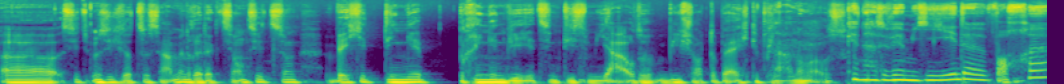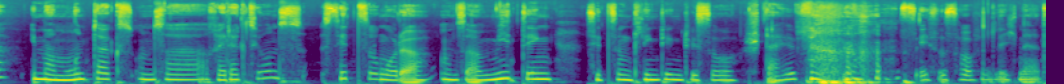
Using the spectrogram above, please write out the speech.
Äh, sitzt man sich da zusammen, Redaktionssitzung? Welche Dinge bringen wir jetzt in diesem Jahr oder wie schaut da bei euch die Planung aus? Genau, also wir haben jede Woche immer montags unsere Redaktionssitzung oder unser Meeting. Sitzung klingt irgendwie so steif, das ist es hoffentlich nicht.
